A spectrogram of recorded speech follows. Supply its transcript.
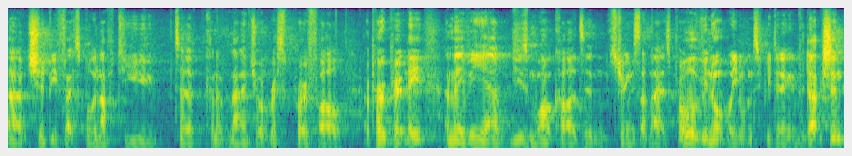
uh, should be flexible enough to you to kind of manage your risk profile appropriately. And maybe, yeah, using wildcards and strings like that is probably not what you want to be doing in production.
